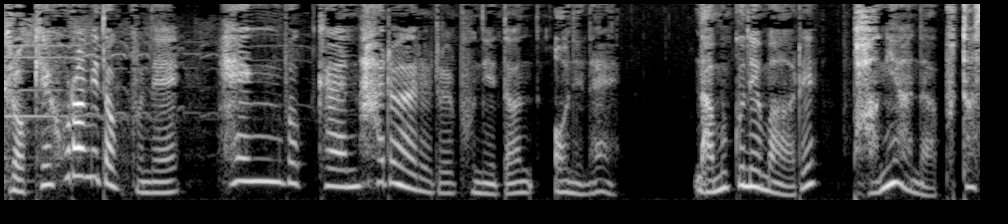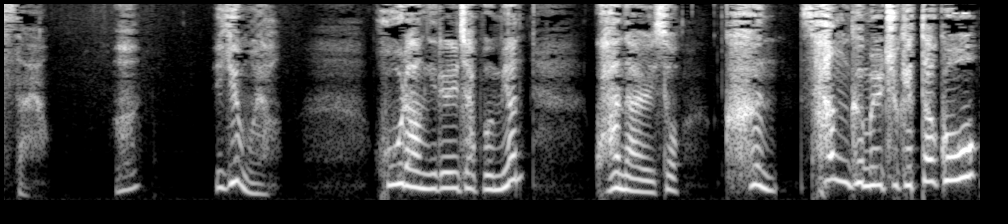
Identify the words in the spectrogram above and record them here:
그렇게 호랑이 덕분에 행복한 하루하루를 보내던 어느 날 나무꾼의 마을에 방이 하나 붙었어요. 어? 이게 뭐야? 호랑이를 잡으면 관아에서 큰 상금을 주겠다고?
